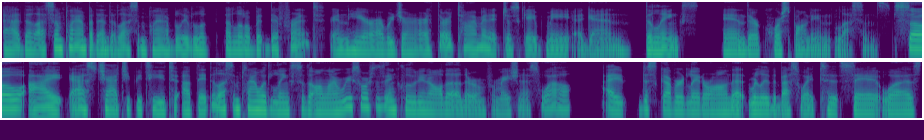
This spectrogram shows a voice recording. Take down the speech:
uh, the lesson plan, but then the lesson plan, I believe, looked a little bit different. And here I regenerated a third time, and it just gave me, again, the links and their corresponding lessons. So I asked ChatGPT to update the lesson plan with links to the online resources, including all the other information as well. I discovered later on that really the best way to say it was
